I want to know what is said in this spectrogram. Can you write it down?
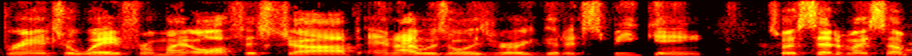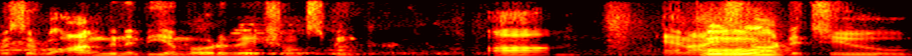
branch away from my office job, and I was always very good at speaking. So I said to myself, I said, well, I'm going to be a motivational speaker. Um, and I mm-hmm. started to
